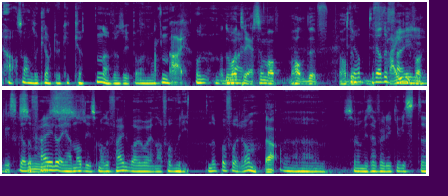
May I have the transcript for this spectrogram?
Ja, så Alle klarte jo ikke cutten, for å si på den måten. Nei, og, og Det var tre som hadde, hadde, tre, hadde feil, faktisk. Tre hadde feil, Og en av de som hadde feil, var jo en av favorittene på forhånd. Ja. Uh, selv om vi selvfølgelig ikke visste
